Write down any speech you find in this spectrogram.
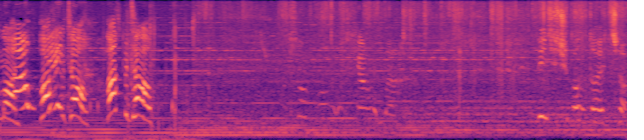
Come on. No, Hospital. Wait. Hospital. Someone help me. Bir çikolata.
